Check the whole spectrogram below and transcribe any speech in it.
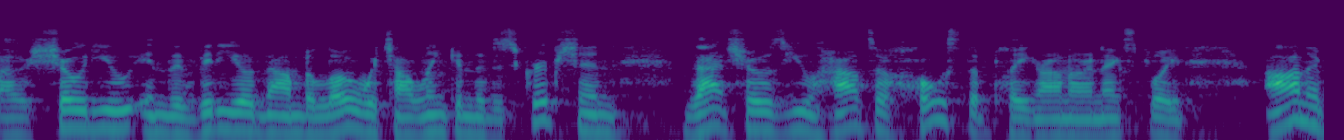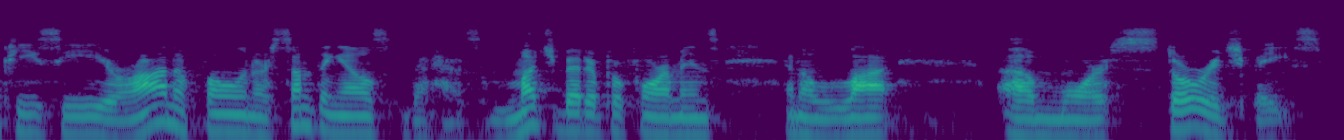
uh, showed you in the video down below, which I'll link in the description, that shows you how to host a playground or an exploit on a PC or on a phone or something else that has much better performance and a lot uh, more storage space.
